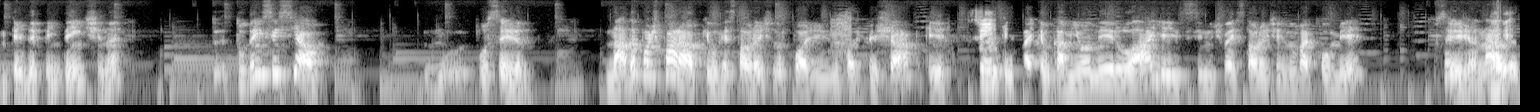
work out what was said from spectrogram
interdependente, né? Tudo é essencial. Ou seja, nada pode parar, porque o restaurante não pode, não pode fechar, porque, porque vai ter o um caminhoneiro lá e se não tiver restaurante ele não vai comer. Ou seja, nada.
